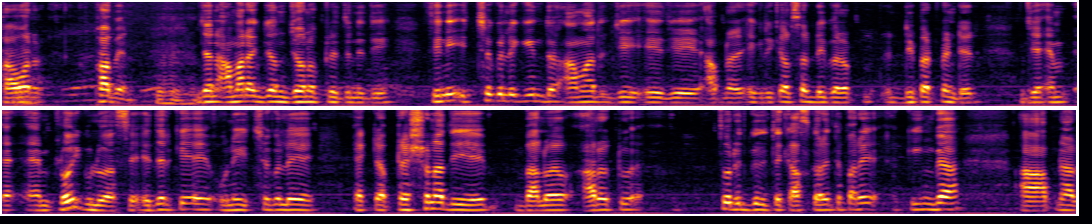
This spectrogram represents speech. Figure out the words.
পাওয়ার পাবেন যেন আমার একজন জনপ্রতিনিধি তিনি ইচ্ছে করলে কিন্তু আমার যে এই যে আপনার এগ্রিকালচার ডিপার্টমেন্টের যে এমপ্লয়িগুলো আছে এদেরকে উনি ইচ্ছে করলে একটা প্রেষণা দিয়ে ভালো আরও একটু গতিতে কাজ করাতে পারে কিংবা আপনার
